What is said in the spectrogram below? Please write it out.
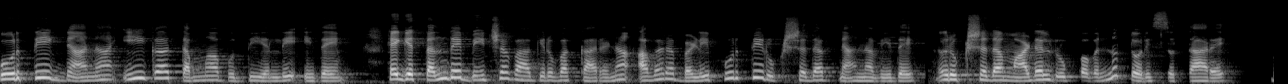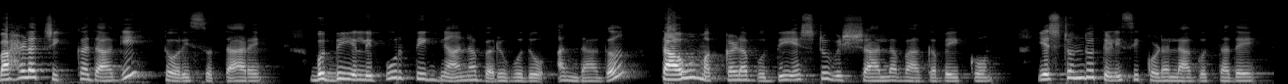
ಪೂರ್ತಿ ಜ್ಞಾನ ಈಗ ತಮ್ಮ ಬುದ್ಧಿಯಲ್ಲಿ ಇದೆ. ಹೇಗೆ ತಂದೆ ಬೀಜವಾಗಿರುವ ಕಾರಣ ಅವರ ಬಳಿ ಪೂರ್ತಿ ವೃಕ್ಷದ ಜ್ಞಾನವಿದೆ. ವೃಕ್ಷದ ಮಾಡೆಲ್ ರೂಪವನ್ನು ತೋರಿಸುತ್ತಾರೆ. ಬಹಳ ಚಿಕ್ಕದಾಗಿ ತೋರಿಸುತ್ತಾರೆ. ಬುದ್ಧಿಯಲ್ಲಿ ಪೂರ್ತಿ ಜ್ಞಾನ ಬರುವುದು ಅಂದಾಗ ತಾವು ಮಕ್ಕಳ ಬುದ್ಧಿ ಎಷ್ಟು ವಿಶಾಲವಾಗಬೇಕು, ಎಷ್ಟೊಂದು ತಿಳಿಸಿಕೊಡಲಾಗುತ್ತದೆ,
